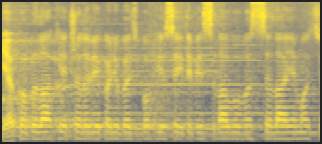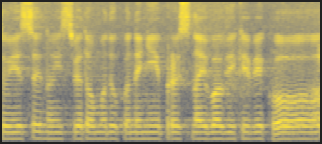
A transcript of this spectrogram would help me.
Яко блахи чоловіко любець Бог єси, і тобі славу воссилаємо Отцю і Сину, і Святому Духу, нині і присно, і во віки віков.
